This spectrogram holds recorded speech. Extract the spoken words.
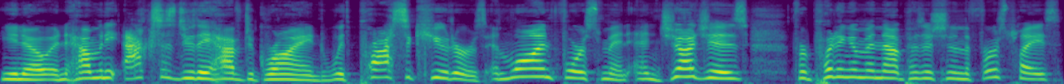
you know and how many axes do they have to grind with prosecutors and law enforcement and judges for putting them in that position in the first place?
